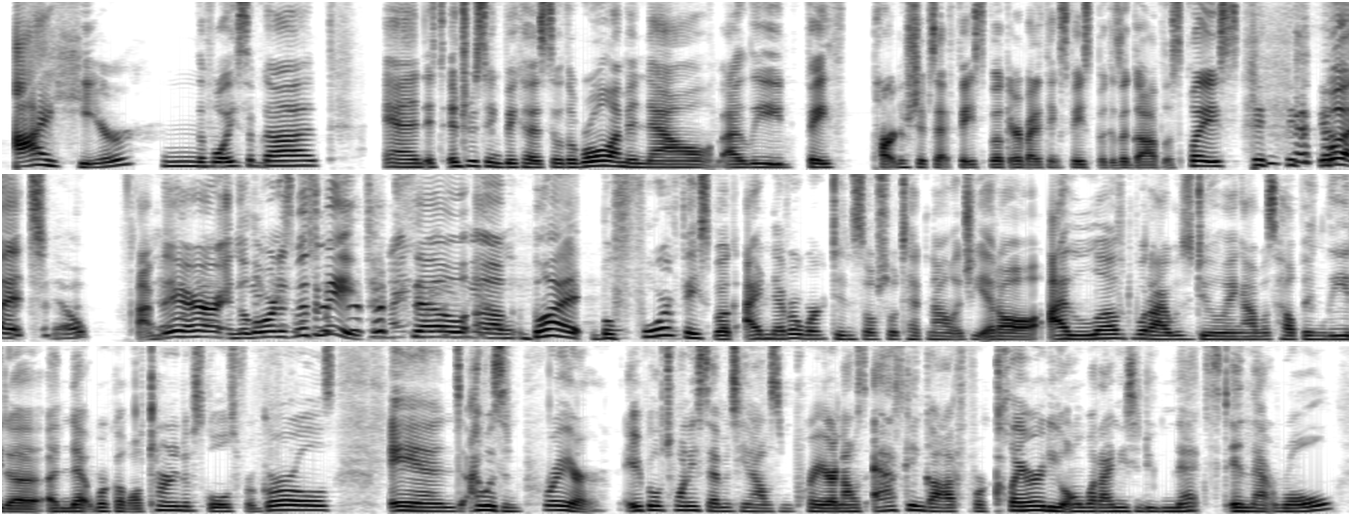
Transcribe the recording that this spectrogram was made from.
I hear the voice of God, and it's interesting because so the role I'm in now, I lead faith partnerships at Facebook. Everybody thinks Facebook is a godless place, but Nope. I'm there and the Lord is with me. So, um, but before Facebook, I never worked in social technology at all. I loved what I was doing. I was helping lead a, a network of alternative schools for girls. And I was in prayer. April of 2017, I was in prayer and I was asking God for clarity on what I need to do next in that role.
